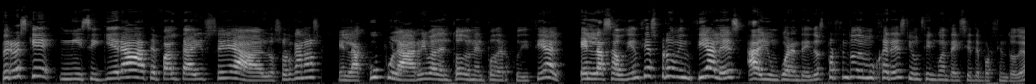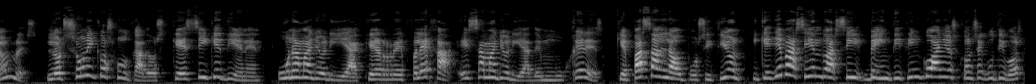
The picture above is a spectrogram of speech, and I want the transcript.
Pero es que ni siquiera hace falta irse a los órganos en la cúpula, arriba del todo en el Poder Judicial. En las audiencias provinciales hay un 42% de mujeres y un 57% de hombres. Los únicos juzgados que sí que tienen una mayoría que refleja esa mayoría de mujeres que pasan la oposición y que lleva siendo así 25 años consecutivos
